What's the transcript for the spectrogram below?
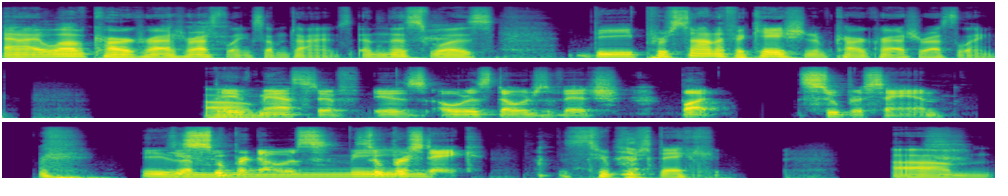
And I love car crash wrestling sometimes, and this was the personification of car crash wrestling. Dave Um, Mastiff is Otis Dozovic, but Super Saiyan. he's, He's a Super Dose, mean- Super Steak. super steak. Um,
